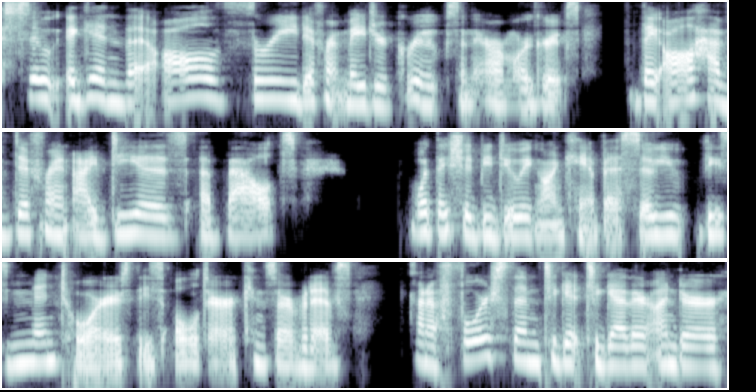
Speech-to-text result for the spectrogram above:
So again, the all three different major groups, and there are more groups, they all have different ideas about what they should be doing on campus. So you these mentors, these older conservatives, kind of force them to get together under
